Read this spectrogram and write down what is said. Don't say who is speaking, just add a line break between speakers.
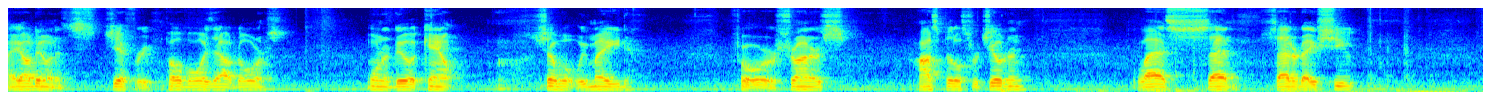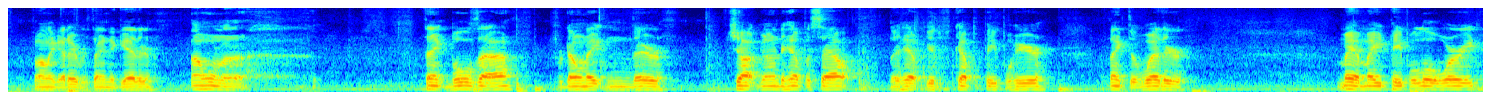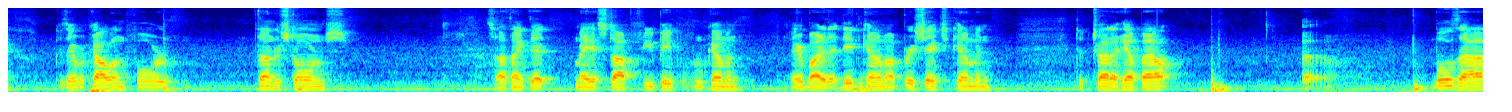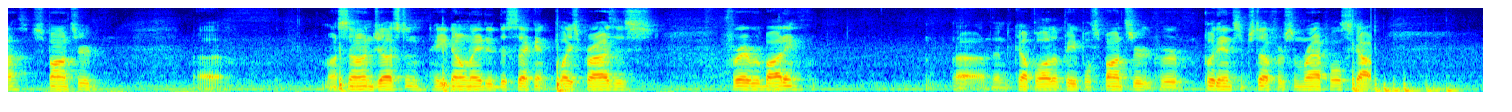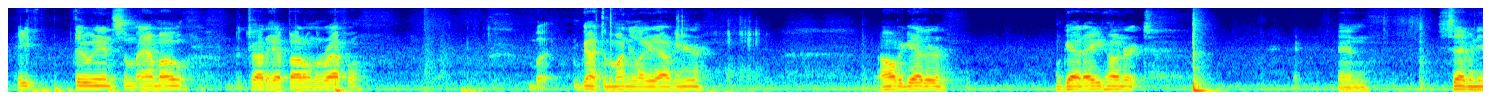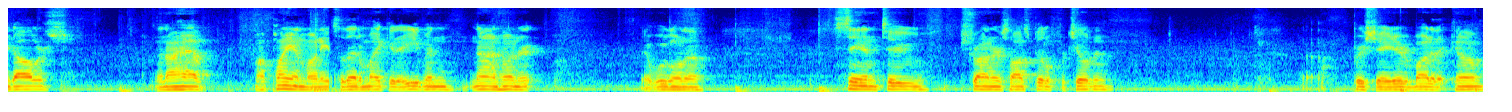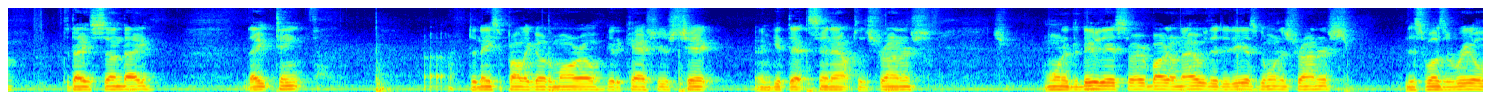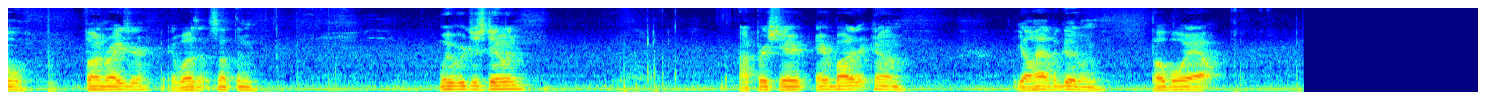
How y'all doing? It's Jeffrey, Po Boys Outdoors. Want to do a count, show what we made for Shriners Hospitals for Children. Last sat- Saturday shoot. Finally got everything together. I want to thank Bullseye for donating their shotgun to help us out. They helped get a couple people here. I think the weather may have made people a little worried because they were calling for thunderstorms. So I think that may have stopped a few people from coming. Everybody that did come, I appreciate you coming to try to help out. Uh, Bullseye sponsored. Uh, my son Justin, he donated the second place prizes for everybody. Uh, then a couple other people sponsored or put in some stuff for some raffles. Scott, he threw in some ammo to try to help out on the raffle. But we got the money laid out here. All together, we got eight hundred and seventy dollars. And I have my plan money, so that'll make it even nine hundred that we're gonna send to Shriners Hospital for Children. Uh, appreciate everybody that come. Today's Sunday, the 18th. Uh, Denise will probably go tomorrow, get a cashier's check, and get that sent out to the Shriners. Wanted to do this so everybody will know that it is going to Shriners. This was a real fundraiser. It wasn't something we were just doing. I appreciate everybody that come. Y'all have a good one. Po boy out.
